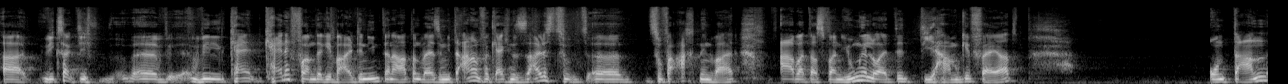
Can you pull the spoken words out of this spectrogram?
Äh, wie gesagt, ich äh, will kein, keine Form der Gewalt in irgendeiner Art und Weise mit anderen vergleichen. Das ist alles zu, äh, zu verachten in Wahrheit. Aber das waren junge Leute, die haben gefeiert. Und dann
